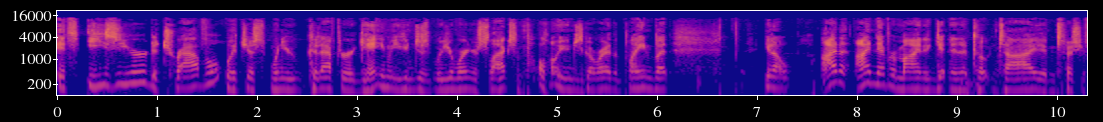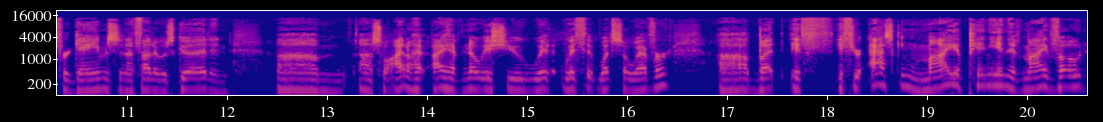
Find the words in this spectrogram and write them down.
it's easier to travel with just when you because after a game you can just when you're wearing your slacks and polo you can just go right to the plane. But you know, I, I never minded getting in a coat and tie, and especially for games, and I thought it was good. And um, uh, so I don't have I have no issue with with it whatsoever. Uh, but if if you're asking my opinion, if my vote,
